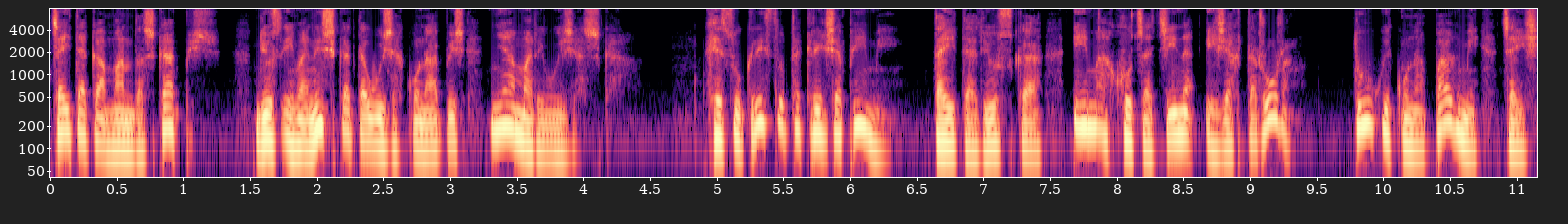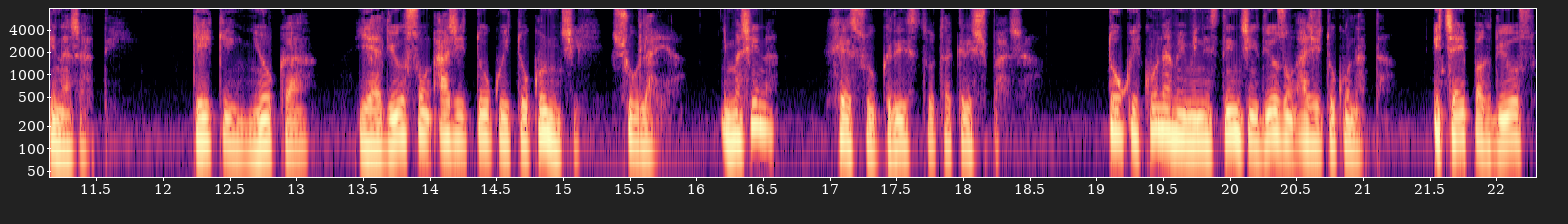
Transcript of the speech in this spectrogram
chaytaka mandashkapish. Dios imanishkata willakkunapish ñamari willashka. Jesucristota krikllapimi. Tayta Dioska ima huchachina illakta ruran. Tukuykunapagmi chayshinallati kikin ñuka ya Dioson alli tukuy tukunchik. Shuglaya. Imashina Jesucristota krishpalla. Tukuykunami ministinchik Dioson alli tukunata. Y chaypak Dios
